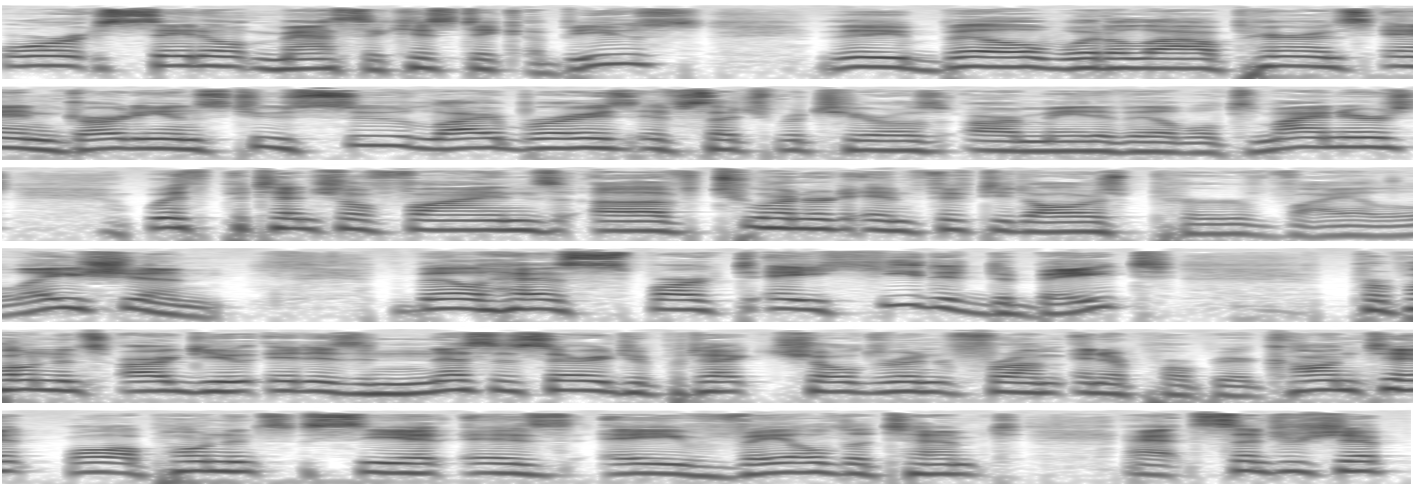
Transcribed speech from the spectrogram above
or sadomasochistic abuse. The bill would allow parents and guardians to sue libraries if such materials are made available to minors, with potential fines of $250 per violation. The bill has sparked a heated debate. Proponents argue it is necessary to protect children from inappropriate content, while opponents see it as a veiled attempt at censorship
